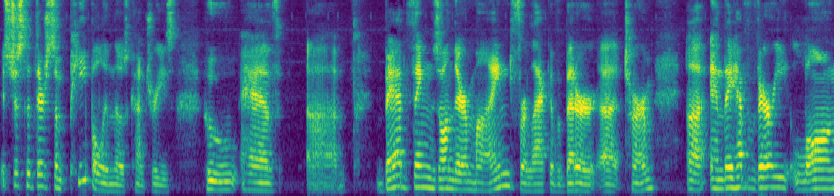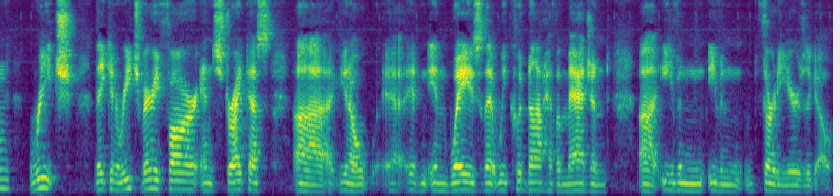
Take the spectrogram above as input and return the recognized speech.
It's just that there's some people in those countries who have uh, bad things on their mind, for lack of a better uh, term, uh, and they have a very long reach. They can reach very far and strike us, uh, you know, in, in ways that we could not have imagined uh, even even 30 years ago.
